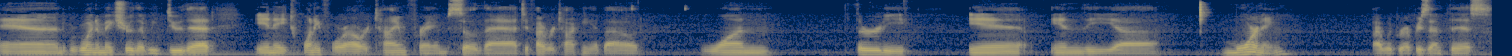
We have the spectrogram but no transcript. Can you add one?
And we're going to make sure that we do that in a 24-hour time frame so that if I were talking about 1.30 in in the uh, morning, I would represent this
